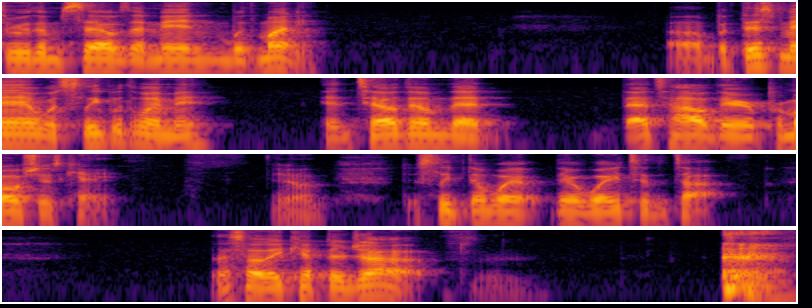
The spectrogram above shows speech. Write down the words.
threw themselves at men with money. Uh, but this man would sleep with women and tell them that that's how their promotions came. You know, to sleep their way, their way to the top. That's how they kept their jobs. and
